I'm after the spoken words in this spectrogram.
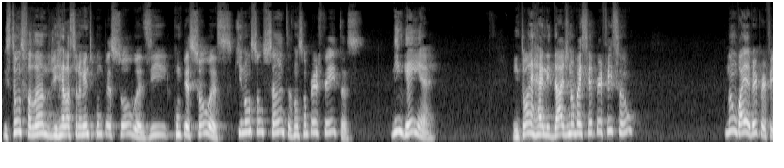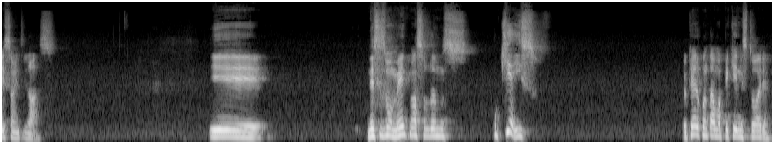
Estamos falando de relacionamento com pessoas e com pessoas que não são santas, não são perfeitas. Ninguém é. Então a realidade não vai ser perfeição. Não vai haver perfeição entre nós. E nesses momentos nós falamos: o que é isso? Eu quero contar uma pequena história.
